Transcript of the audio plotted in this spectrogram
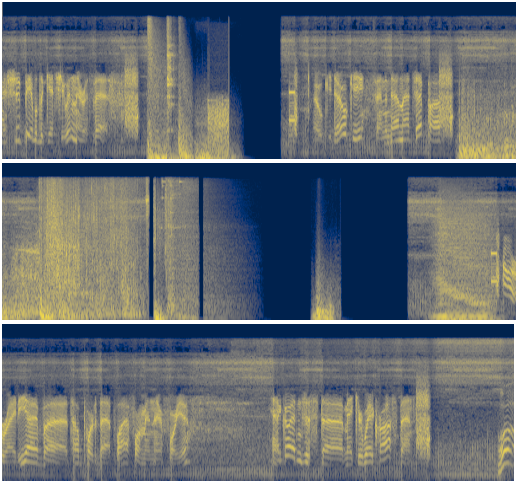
I should be able to get you in there with this. Okie dokie, sending down that jet pod. Alrighty, I've uh, teleported that platform in there for you. Yeah, go ahead and just uh, make your way across then. Whoa!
